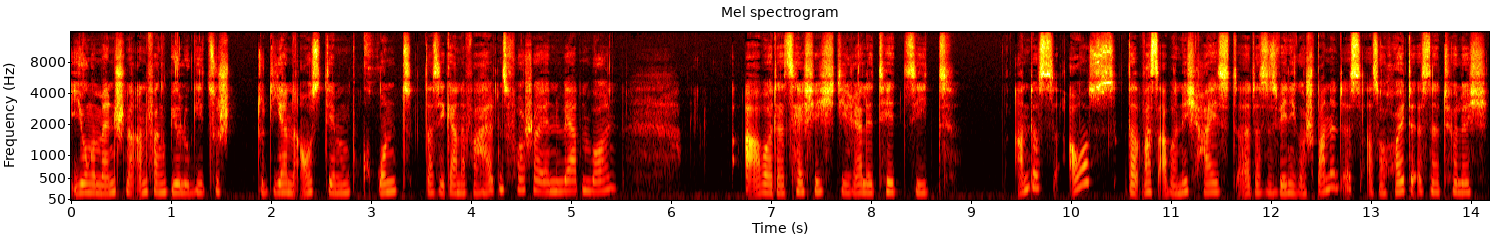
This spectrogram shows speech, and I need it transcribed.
junge Menschen anfangen, Biologie zu studieren aus dem Grund, dass sie gerne VerhaltensforscherInnen werden wollen. Aber tatsächlich, die Realität sieht anders aus, was aber nicht heißt, äh, dass es weniger spannend ist. Also heute ist natürlich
